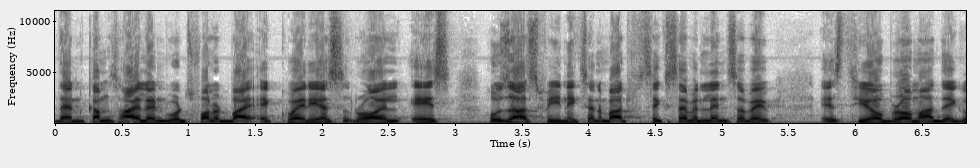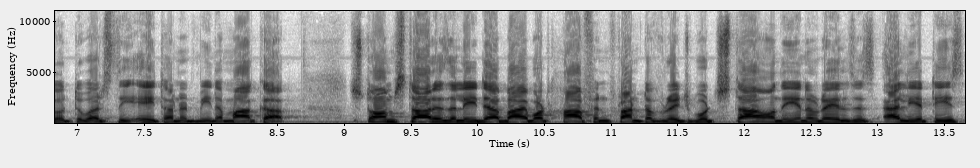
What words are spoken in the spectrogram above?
Then comes Highland Woods followed by Aquarius, Royal Ace, Huzzah's Phoenix and about 6-7 lengths away is Theobroma. They go towards the 800 meter marker. Storm Star is the leader by about half in front of Ridgewood Star. On the inner rails is Alyaties.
